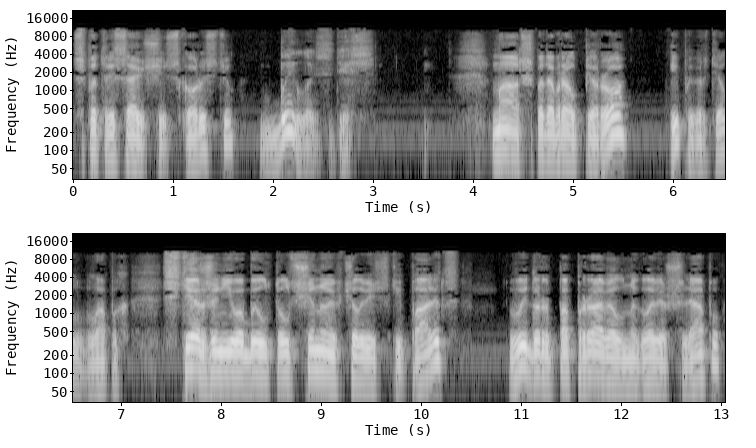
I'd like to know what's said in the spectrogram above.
с потрясающей скоростью, было здесь. Мадж подобрал перо и повертел в лапах. Стержень его был толщиной в человеческий палец — Выдор поправил на голове шляпу,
